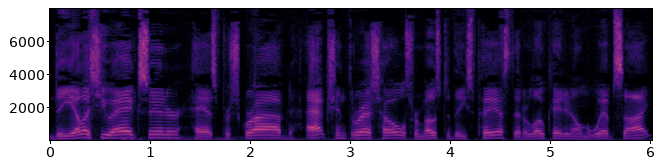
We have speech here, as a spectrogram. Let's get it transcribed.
The LSU Ag Center has prescribed action thresholds for most of these pests that are located on the website.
